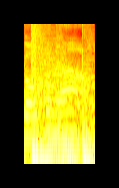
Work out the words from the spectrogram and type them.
It's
